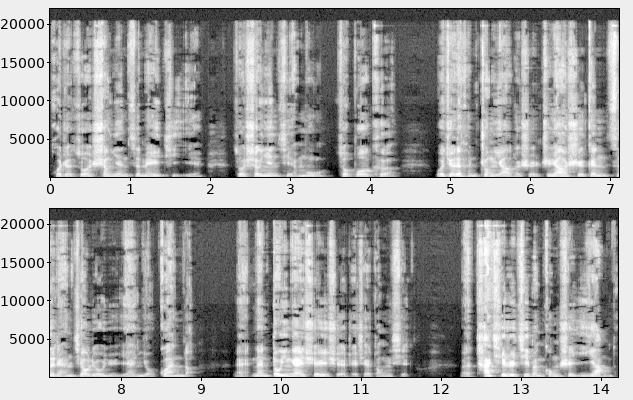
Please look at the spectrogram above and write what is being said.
或者做声音自媒体，做声音节目，做播客，我觉得很重要的是，只要是跟自然交流语言有关的，哎，那都应该学一学这些东西。呃，它其实基本功是一样的，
